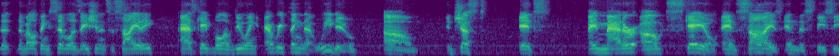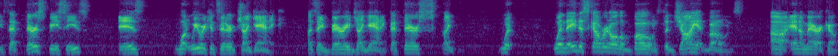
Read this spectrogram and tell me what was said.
de- developing civilization and society, as capable of doing everything that we do. Um, it just it's a matter of scale and size in this species. That their species is what we would consider gigantic. Let's say very gigantic. That there's like what when they discovered all the bones, the giant bones uh, in America,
